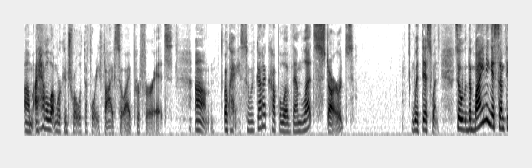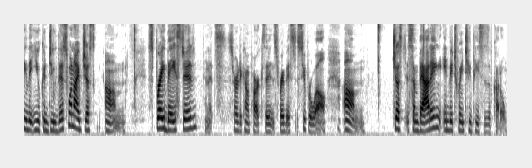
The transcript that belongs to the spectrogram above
Um, I have a lot more control with the 45, so I prefer it. Um, okay, so we've got a couple of them. Let's start with this one. So the binding is something that you can do. This one I've just um, spray basted, and it's started to come apart because I didn't spray baste it super well. Um, just some batting in between two pieces of cuddle.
